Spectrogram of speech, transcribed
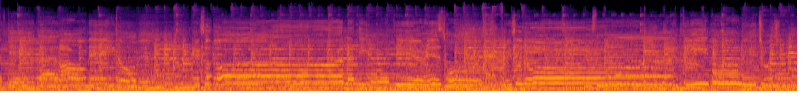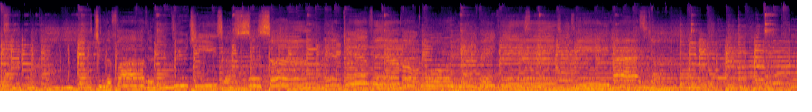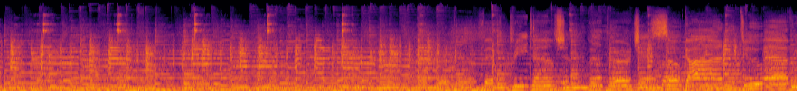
the Father through Jesus, His Son, and give Him all glory, great things He has done. The perfect redemption, the purchase of God to every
